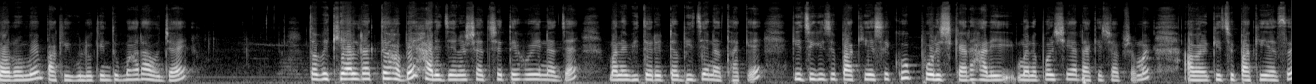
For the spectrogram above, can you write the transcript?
গরমে পাখিগুলো কিন্তু মারাও যায়। তবে খেয়াল রাখতে হবে, হাড়ি যেন সাথে হয়ে না যায় মানে ভিতরেরটা ভিজে না থাকে। কিছু কিছু পাখি আছে খুব পরিষ্কার, হাড়ি মানে পরিষ্কার রাখে সবসময়। আবার কিছু পাখি আছে,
